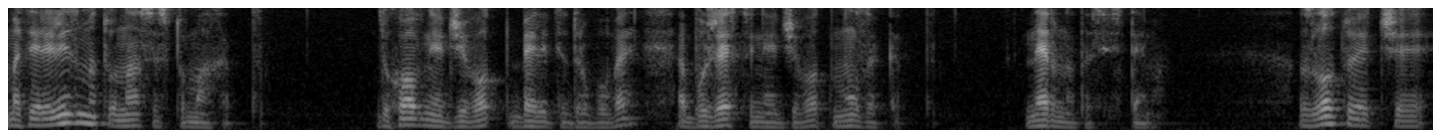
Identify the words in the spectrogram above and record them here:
Материализмът у нас е стомахът. Духовният живот – белите дробове, а божественият живот – мозъкът, нервната система. Злото е, че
